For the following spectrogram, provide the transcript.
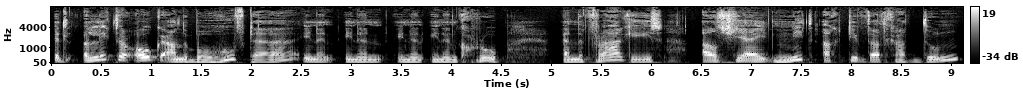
het ligt er ook aan de behoefte in een, in, een, in, een, in een groep. En de vraag is, als jij niet actief dat gaat doen,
